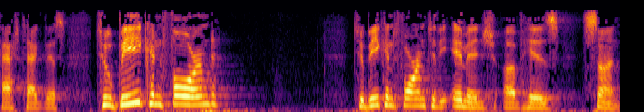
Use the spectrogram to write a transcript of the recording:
hashtag this. To be conformed, to be conformed to the image of his Son.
